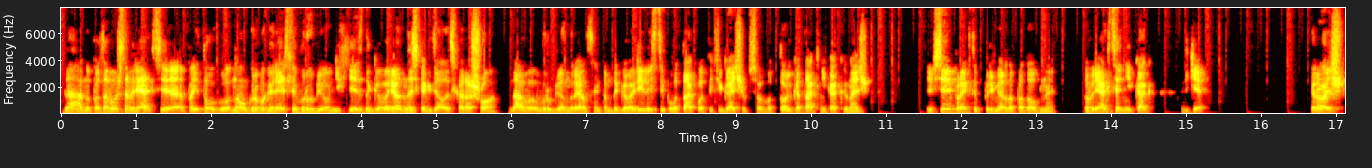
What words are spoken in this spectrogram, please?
Да, ну потому что в реакции по итогу, ну, грубо говоря, если в Ruby у них есть договоренность, как делать хорошо, да, в Ruby on Rails, они там договорились, типа, вот так вот и фигачим все, вот только так, никак иначе. И все проекты примерно подобные. Но в реакции они как? Такие, короче,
